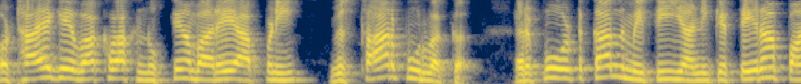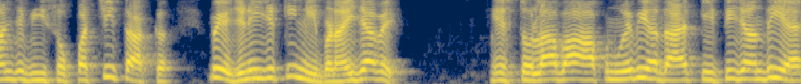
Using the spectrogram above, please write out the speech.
ਉਠਾਏ ਗਏ ਵੱਖ-ਵੱਖ ਨੁਕਤਿਆਂ ਬਾਰੇ ਆਪਣੀ ਵਿਸਥਾਰਪੂਰਵਕ ਰਿਪੋਰਟ ਕੱਲ ਮਿਤੀ ਯਾਨੀ ਕਿ 13/5/2025 ਤੱਕ ਭੇਜਣੀ ਯਕੀਨੀ ਬਣਾਈ ਜਾਵੇ। ਇਸ ਤੋਂ ਇਲਾਵਾ ਆਪ ਨੂੰ ਇਹ ਵੀ ਹਦਾਇਤ ਕੀਤੀ ਜਾਂਦੀ ਹੈ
